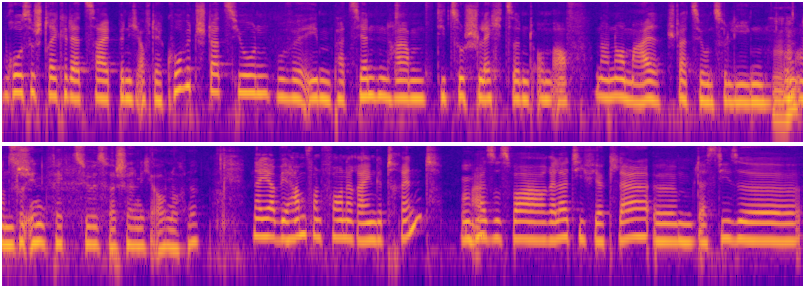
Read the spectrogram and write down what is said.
große Strecke der Zeit bin ich auf der Covid-Station, wo wir eben Patienten haben, die zu schlecht sind, um auf einer Normalstation zu liegen. Mhm. Und zu infektiös wahrscheinlich auch noch, ne? Naja, wir haben von vornherein getrennt. Mhm. Also es war relativ ja klar, ähm, dass diese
